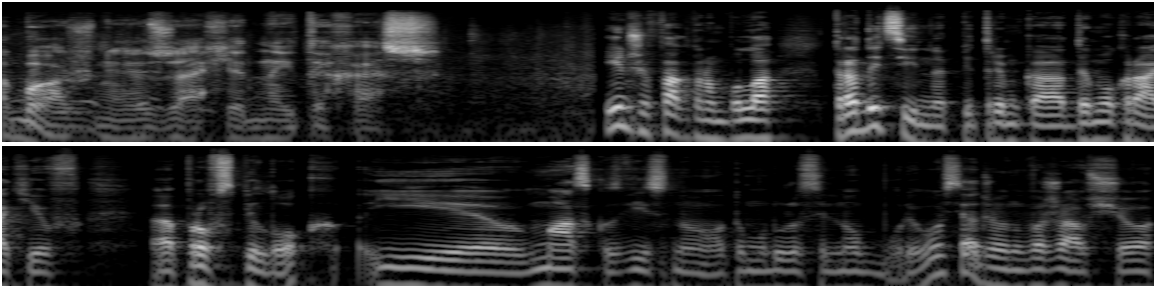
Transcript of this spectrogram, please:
Обожнюю західний Техас. Іншим фактором була традиційна підтримка демократів е, профспілок, і Маск, звісно, тому дуже сильно обурювався, адже він вважав, що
